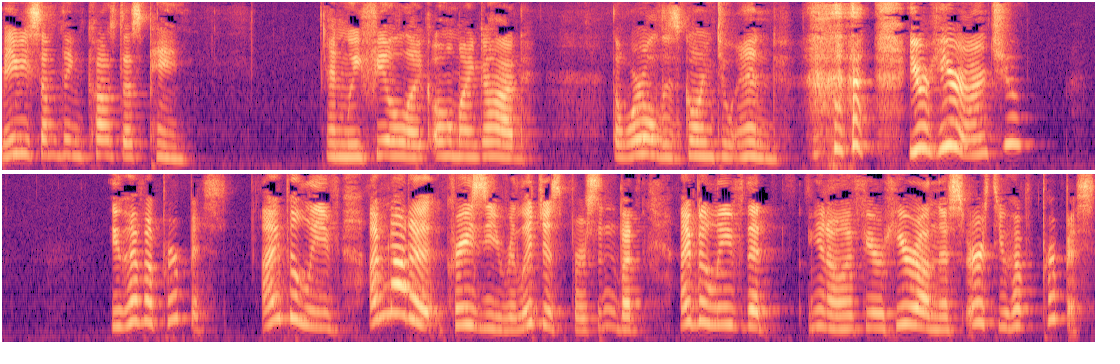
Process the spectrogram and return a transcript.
Maybe something caused us pain and we feel like, oh my God, the world is going to end. You're here, aren't you? You have a purpose. I believe, I'm not a crazy religious person, but I believe that, you know, if you're here on this earth, you have a purpose.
